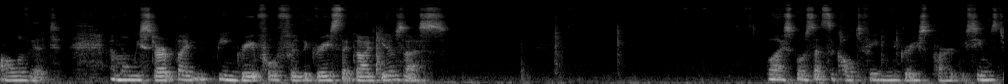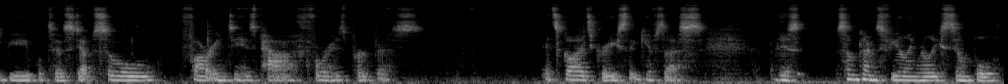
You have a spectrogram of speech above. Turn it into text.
all of it. And when we start by being grateful for the grace that God gives us, well, I suppose that's the cultivating the grace part. He seems to be able to step so far into his path for his purpose. It's God's grace that gives us this sometimes feeling really simple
